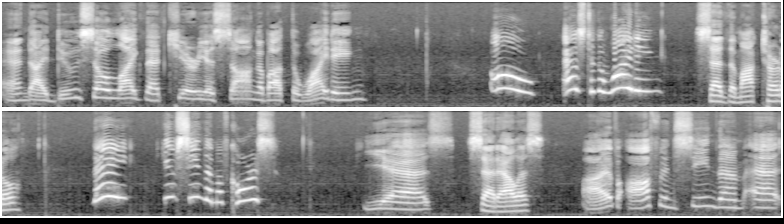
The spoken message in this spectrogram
And I do so like that curious song about the whiting. Oh, as to the whiting, said the Mock Turtle, they, you've seen them, of course. Yes, said Alice. I've often seen them at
